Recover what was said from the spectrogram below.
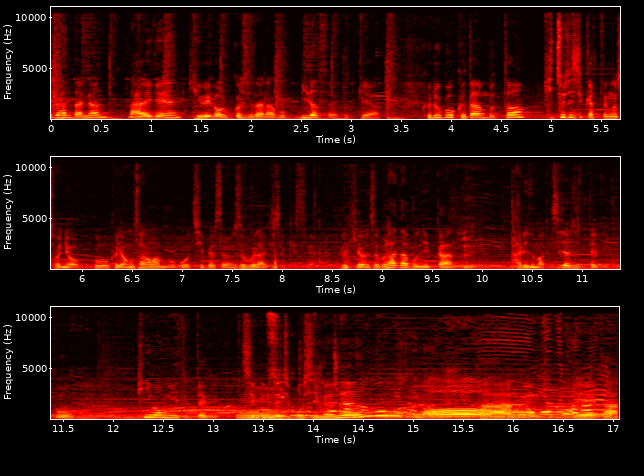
습득을 한다면 나에게는 기회가 올 것이다라고 믿었어요, 굳게요. 그리고 그 다음부터 기초 지식 같은 건 전혀 없고 그 영상만 보고 집에서 연습을 하기 시작했어요. 그렇게 연습을 하다 보니까 다리도 막 찢어질 때도 있고 피멍이 들 때도 있고 지금도 이제 보시면은 다, 예, 다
